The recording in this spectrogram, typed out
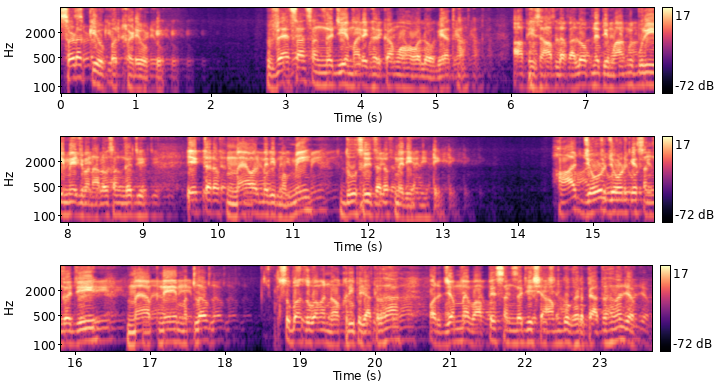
सड़क के ऊपर खड़े होके। वैसा संगत जी हमारे घर का माहौल हो गया था। आप हिसाब लगा लो, अपने दिमाग में पूरी इमेज बना लो संगत जी। एक तरफ़ मैं और मेरी मम्मी, दूसरी तरफ़ मेरी आंटी। हाथ जोड़ जोड़ के संगत जी, मैं अपने मतलब सुबह सुबह मैं नौकरी पे जाता था और जब मैं वापस संगत जी शाम को घर पे आता था ना जब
